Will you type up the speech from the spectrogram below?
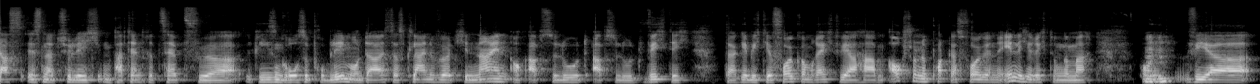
das ist natürlich ein Patentrezept für riesengroße Probleme und da ist das kleine Wörtchen Nein auch absolut, absolut wichtig. Da gebe ich dir vollkommen recht. Wir haben auch schon eine Podcast-Folge in eine ähnliche Richtung gemacht und mhm. wir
